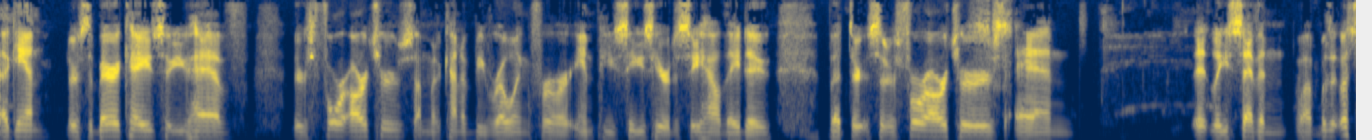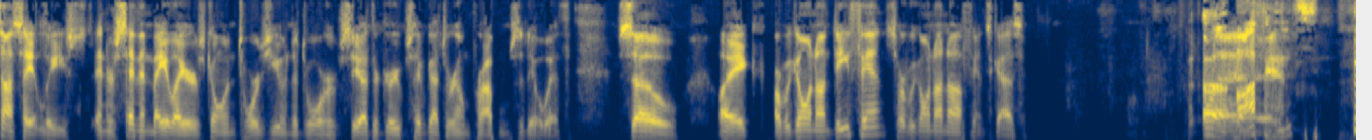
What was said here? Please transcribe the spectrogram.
again, there's the barricades. So you have there's four archers. I'm going to kind of be rolling for our NPCs here to see how they do. But there, so there's four archers and at least seven. Well, let's not say at least. And there's seven meleeers going towards you and the dwarves. The other groups have got their own problems to deal with. So, like, are we going on defense or are we going on offense, guys? Uh, Uh, offense.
